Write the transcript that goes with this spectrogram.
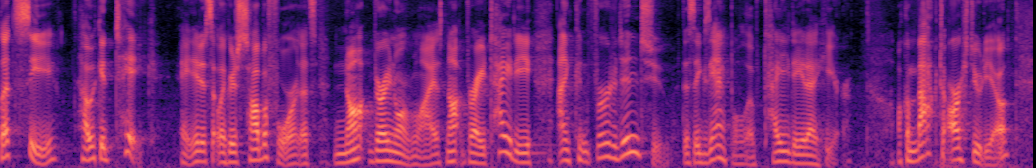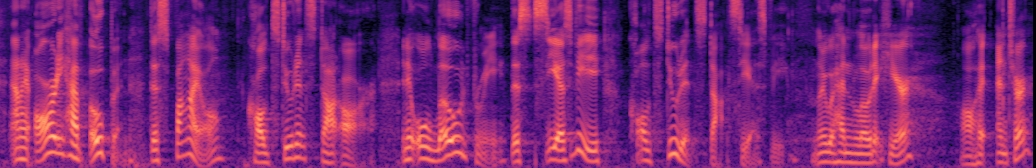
let's see how we could take a data set like we just saw before that's not very normalized, not very tidy, and convert it into this example of tidy data here. I'll come back to RStudio, and I already have open this file called students.r, and it will load for me this CSV called students.csv. Let me go ahead and load it here. I'll hit enter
